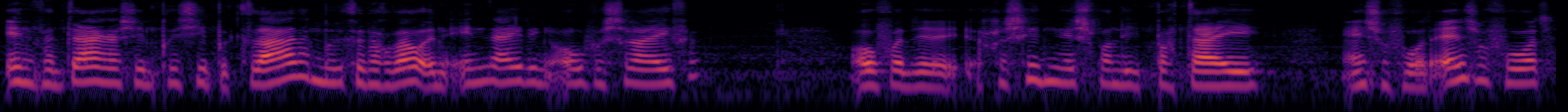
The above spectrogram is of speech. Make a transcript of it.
inventaris in principe klaar. Dan moet ik er nog wel een inleiding over schrijven. Over de geschiedenis van die partij, enzovoort, enzovoort.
